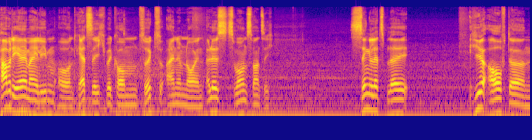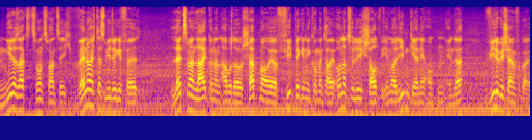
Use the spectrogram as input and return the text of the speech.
Habe die Ehre, meine Lieben, und herzlich willkommen zurück zu einem neuen LS22 Single Let's Play hier auf der Niedersachsen 22. Wenn euch das Video gefällt, lasst mal ein Like und ein Abo da, schreibt mal euer Feedback in die Kommentare und natürlich schaut wie immer lieben gerne unten in der Videobeschreibung vorbei.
